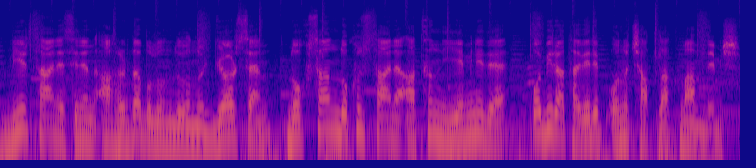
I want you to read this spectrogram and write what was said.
bir tanesinin ahırda bulunduğunu görsem 99 tane atın yemini de o bir ata verip onu çatlatmam demiş.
